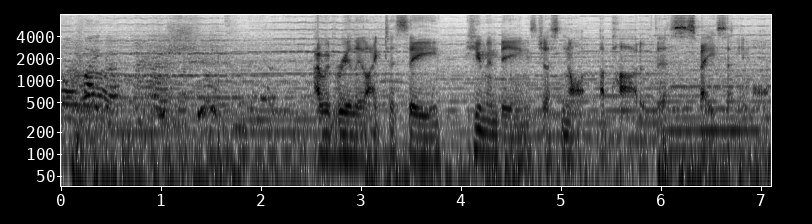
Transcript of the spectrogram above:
Oh, I would really like to see human beings just not a part of this space anymore.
